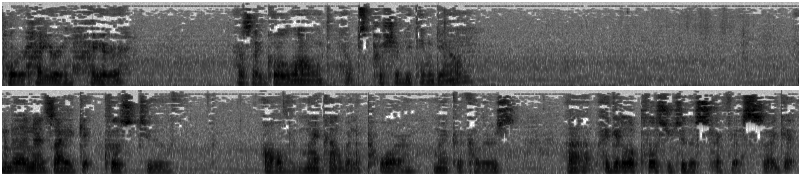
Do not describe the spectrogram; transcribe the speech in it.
pour higher and higher as I go along. It helps push everything down. And then as I get close to all the mica I'm going to pour, mica colors, uh, I get a little closer to the surface, so I get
